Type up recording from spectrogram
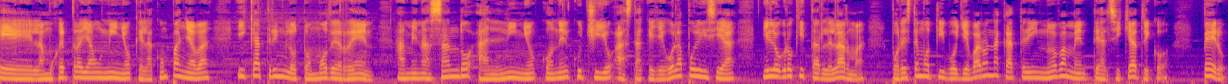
eh, la mujer traía a un niño que la acompañaba y Catherine lo tomó de rehén, amenazando al niño con el cuchillo hasta que llegó la policía y logró quitarle el arma. Por este motivo llevaron a Catherine nuevamente al psiquiátrico, pero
